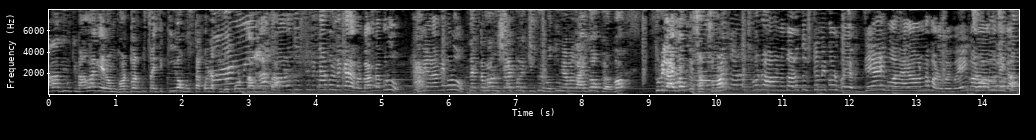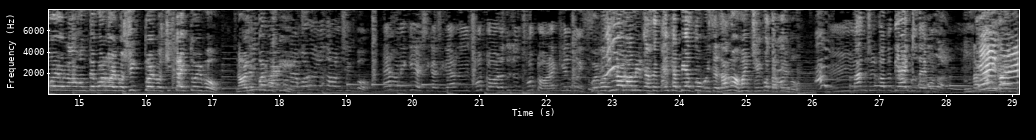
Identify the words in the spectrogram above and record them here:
আলা দিন কি ভালো লাগে এরকম ঘর দর গুছাইতে? কি অবস্থা কইরা তুই পর্দা মর্দা বড় না করলে কারা করব? আমরা করু তুমি আর আমি করু একটা মানুষ আয় পরে কি করব তুমি আবার লাই দাও কেউ গো? তুমি লাই দাও কে সবসময়? ছোট অন্য ধরো দুষ্টমি করব। যে আইবো হ্যাঁ অন্য করে বইবো এই করো ছোট করো। কইও না হন্তে বড় হইব শিখতে হইব শিখাইতে হইব নাহলে কইব কি? দিদা মামির কাছে তাইকা বিয়াদ দো বইছে জানো? মাই সেই কথা কইব। মানুষের কথা দিয়ে আইবো যাইবো না। এই ঘরে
